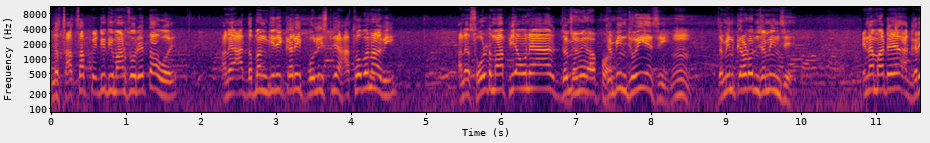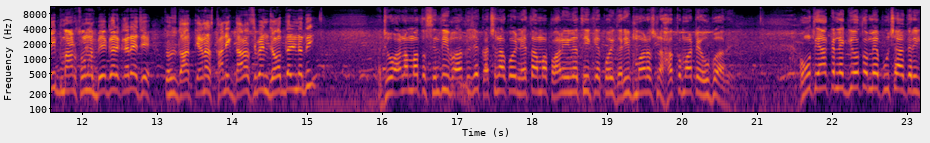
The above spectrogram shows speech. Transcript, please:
અને સાત સાત પેઢીથી માણસો રહેતા હોય અને આ દબંગગીરી કરી પોલીસને હાથો બનાવી અને સોલ્ટ માફિયાઓને આ જમ- જમીન જમીન જોઈએ છે. જમીન કરોડોની જમીન છે. એના માટે આ ગરીબ માણસોને બેઘર કરે છે. તો ત્યાંના સ્થાનિક ધારાસભ્યની જવાબદારી નથી? જો આનામાં તો સિંધી વાત છે, કચ્છના કોઈ નેતામાં પાણી નથી કે કોઈ ગરીબ માણસના હક માટે ઊભા રહે. હું ત્યાં કને ગયો તો મેં પૂછા કરી,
